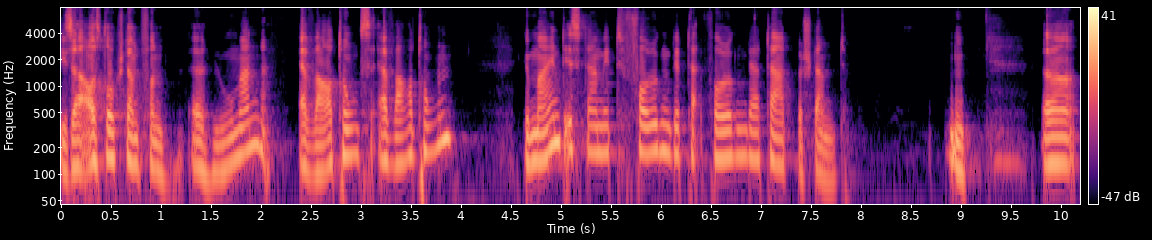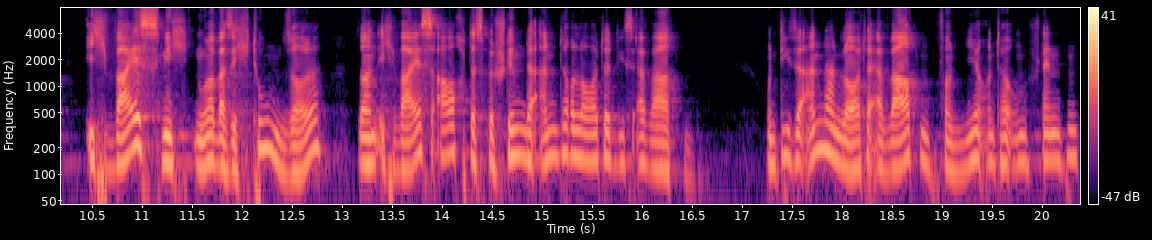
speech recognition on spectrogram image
Dieser Ausdruck stammt von äh, Luhmann, Erwartungserwartungen. Gemeint ist damit folgende, folgender Tatbestand. Hm. Äh, ich weiß nicht nur, was ich tun soll, sondern ich weiß auch, dass bestimmte andere Leute dies erwarten. Und diese anderen Leute erwarten von mir unter Umständen,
